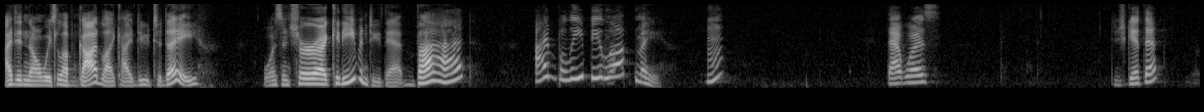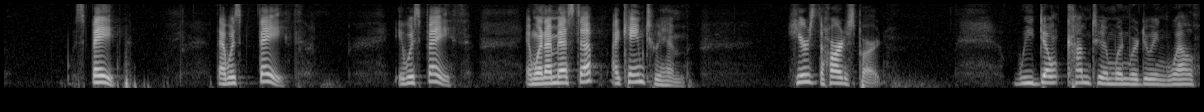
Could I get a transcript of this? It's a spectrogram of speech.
I didn't always love God like I do today. Wasn't sure I could even do that. But I believed He loved me. Hmm? That was, did you get that? It was faith. That was faith. It was faith. And when I messed up, I came to Him. Here's the hardest part we don't come to him when we're doing well.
